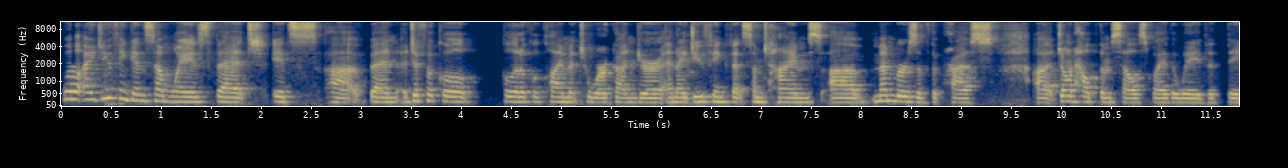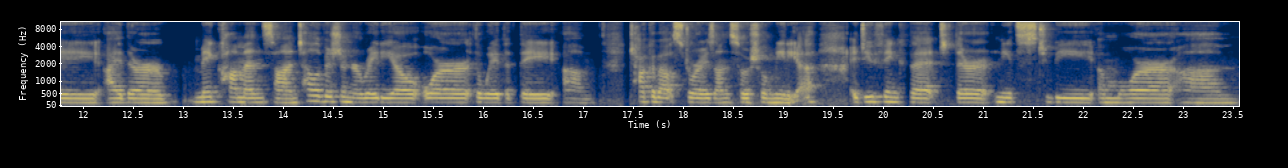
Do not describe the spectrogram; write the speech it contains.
Well i do think in some ways that it's uh, been a difficult political climate to work under. And I do think that sometimes uh, members of the press uh, don't help themselves by the way that they either make comments on television or radio or the way that they um, talk about stories on social media. I do think that there needs to be a more um,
